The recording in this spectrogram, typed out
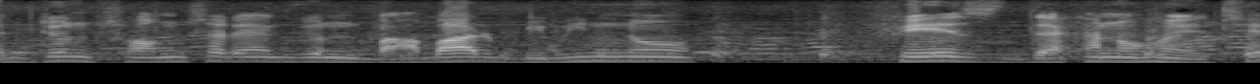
একজন সংসারে একজন বাবার বিভিন্ন ফেজ দেখানো হয়েছে।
